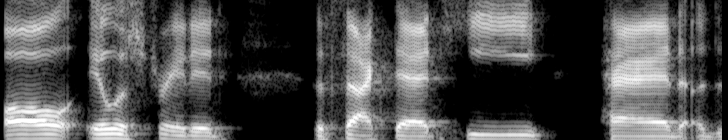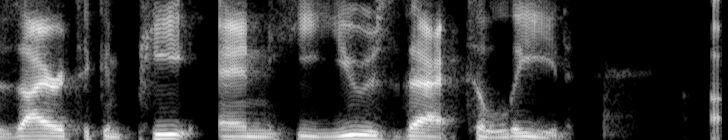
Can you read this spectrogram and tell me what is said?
all illustrated the fact that he had a desire to compete and he used that to lead. Uh,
